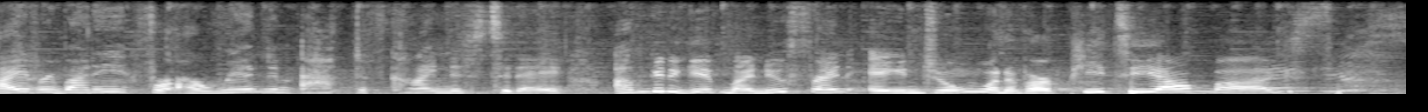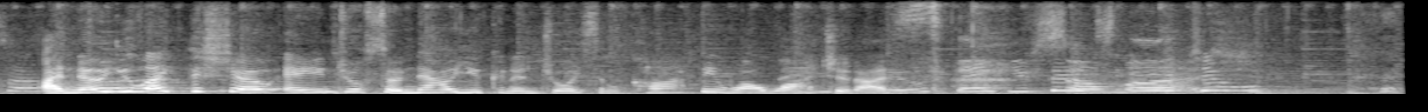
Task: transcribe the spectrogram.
Hi, everybody. For our random act of kindness today, I'm going to give my new friend Angel one of our PTL mugs. I know you like the show, Angel, so now you can enjoy some coffee while watching us. Thank you so much.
